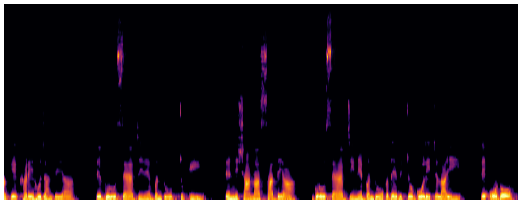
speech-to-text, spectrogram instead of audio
ਅੱਗੇ ਖੜੇ ਹੋ ਜਾਂਦੇ ਆ। ਤੇ ਗੁਰੂ ਸਾਹਿਬ ਜੀ ਨੇ ਬੰਦੂਕ ਚੁੱਕੀ ਤੇ ਨਿਸ਼ਾਨਾ ਸਾਧਿਆ। ਗੁਰੂ ਸਾਹਿਬ ਜੀ ਨੇ ਬੰਦੂਕ ਦੇ ਵਿੱਚੋਂ ਗੋਲੀ ਚਲਾਈ ਤੇ ਉਦੋਂ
